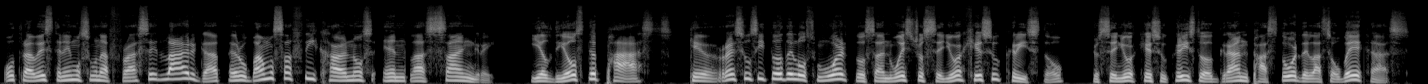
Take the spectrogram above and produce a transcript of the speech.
Otra vez tenemos una frase larga, pero vamos a fijarnos en la sangre. Y el Dios de paz, que resucitó de los muertos a nuestro Señor Jesucristo, el Señor Jesucristo, el gran pastor de las ovejas,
